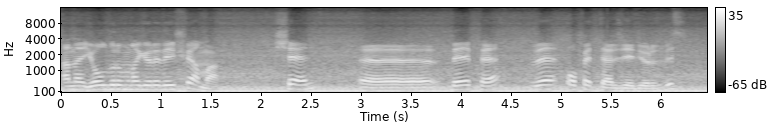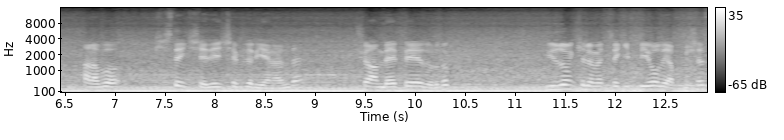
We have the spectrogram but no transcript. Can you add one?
hani yol durumuna göre değişiyor ama Shell, e, BP ve Opet tercih ediyoruz biz. Hani bu kişiden kişiye değişebilir genelde. Şu an BP'ye durduk. 110 kilometre gibi bir yol yapmışız.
